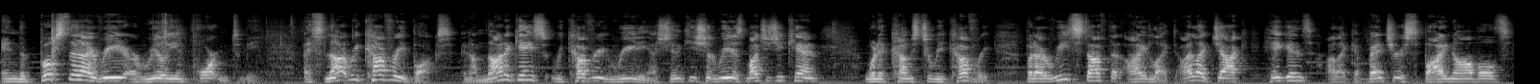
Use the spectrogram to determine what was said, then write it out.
And the books that I read are really important to me. It's not recovery books, and I'm not against recovery reading. I think you should read as much as you can when it comes to recovery. But I read stuff that I liked. I like Jack Higgins, I like adventure spy novels,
